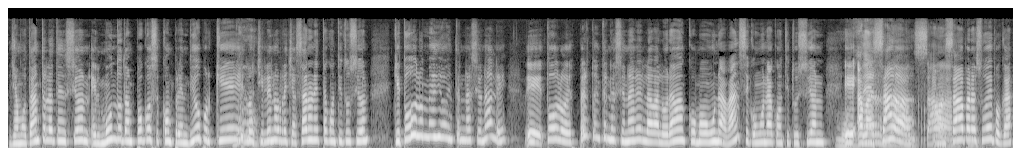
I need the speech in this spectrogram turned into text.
llamó tanto la atención, el mundo tampoco se comprendió por qué No. los chilenos rechazaron esta constitución, que todos los medios internacionales, eh, todos los expertos internacionales la valoraban como un avance, como una constitución eh, Moderna, avanzada, avanzada. avanzada para su época,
